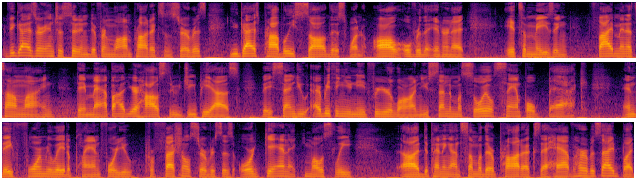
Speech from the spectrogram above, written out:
If you guys are interested in different lawn products and service, you guys probably saw this one all over the internet. It's amazing. Five minutes online. They map out your house through GPS. They send you everything you need for your lawn. You send them a soil sample back and they formulate a plan for you. Professional services, organic mostly, uh, depending on some of their products that have herbicide, but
